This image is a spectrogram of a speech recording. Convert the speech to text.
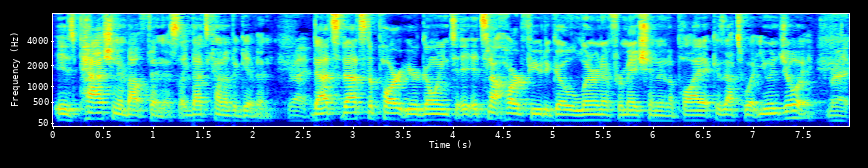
is passionate about fitness like that's kind of a given Right. that's that's the part you're going to it's not hard for you to go learn information and apply it because that's what you enjoy Right.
